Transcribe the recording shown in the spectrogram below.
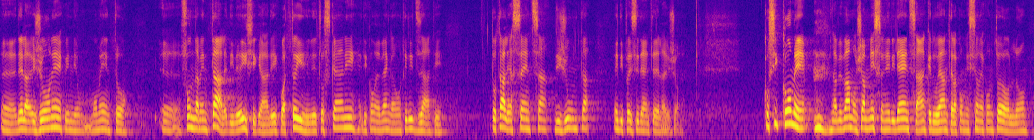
eh, della Regione, quindi un momento eh, fondamentale di verifica dei quattrini dei toscani e di come vengano utilizzati, totale assenza di giunta e di presidente della regione. Così come l'avevamo già messo in evidenza anche durante la commissione controllo,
